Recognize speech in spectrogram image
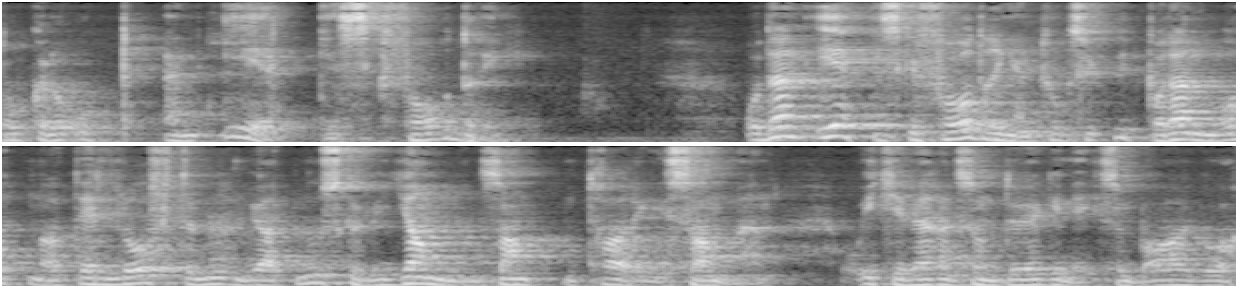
dukker det opp en etisk fordring. Og den etiske fordringen tok seg ut på den måten at jeg lovte mor mi at nå skal du jammen santen ta deg sammen, og ikke være en sånn døgenik som bare går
